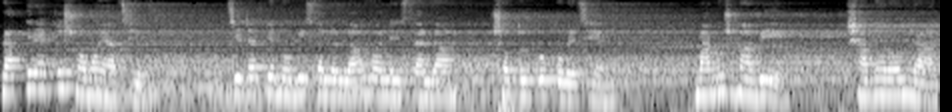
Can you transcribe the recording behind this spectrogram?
রাতের একটা সময় আছে যেটাকে নবী সাল্লাহ আলাইসাল্লাম সতর্ক করেছেন। মানুষ ভাবে সাধারণ রাত,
